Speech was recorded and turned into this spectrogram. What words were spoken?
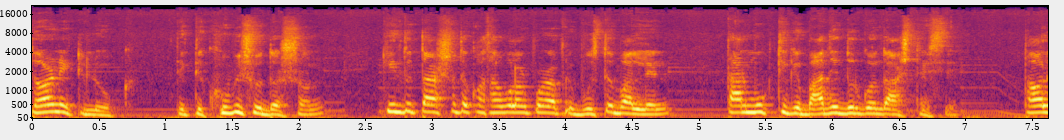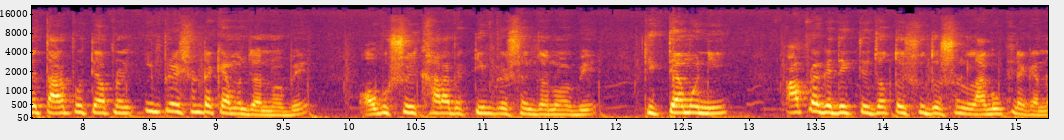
ধরেন একটি লোক, দেখতে খুবই সুদর্শন। কিন্তু তার সাথে কথা বলার পর আপনি বুঝতে পারলেন, তার মুখ থেকে বাজে দুর্গন্ধ আসতেছে। তাহলে তার প্রতি আপনার ইমপ্রেশনটা কেমন জন্মাবে? অবশ্যই খারাপ একটি ইমপ্রেশন জন্মাবে। ঠিক তেমনই আপনাকে দেখতে যতই সুদর্শন লাগুক না কেন,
